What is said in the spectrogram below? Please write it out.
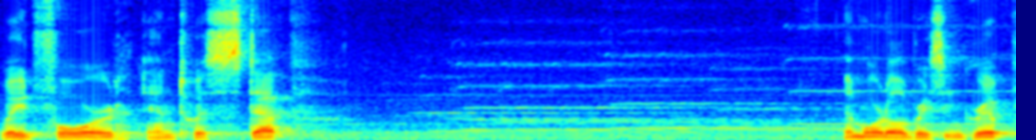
Wade forward and twist step. Immortal bracing grip,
